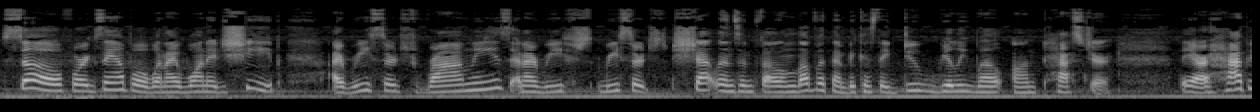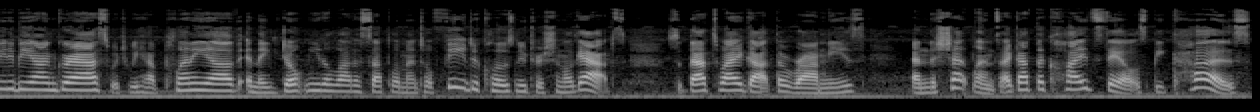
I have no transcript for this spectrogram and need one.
So, for example, when I wanted sheep, I researched Romneys and I re researched Shetlands and fell in love with them because they do really well on pasture. They are happy to be on grass, which we have plenty of, and they don't need a lot of supplemental feed to close nutritional gaps. So that's why I got the Romneys and the Shetlands. I got the Clydesdales because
